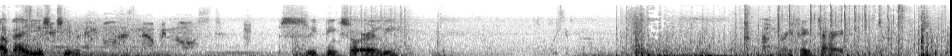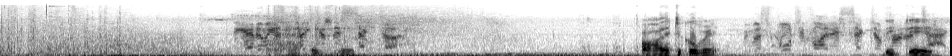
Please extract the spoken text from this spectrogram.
I got used to Able has now been lost. sleeping so early. I'm already feeling tired. The enemy has happens taken this sector. Oh, they took over it? We must fortify this sector They did. attack.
